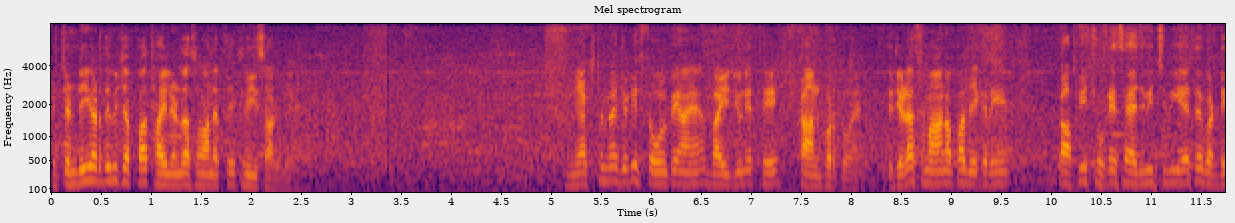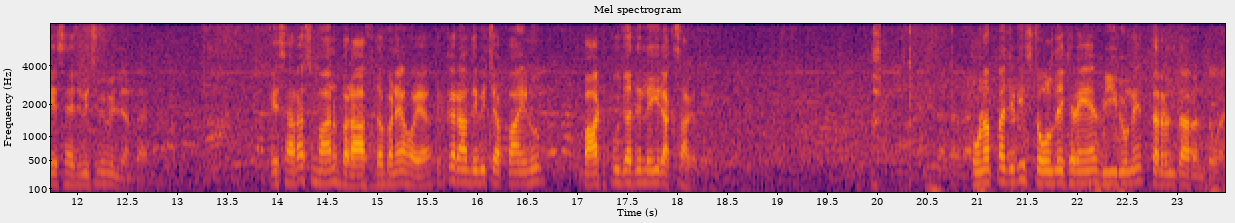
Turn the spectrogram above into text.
ਤੇ ਚੰਡੀਗੜ੍ਹ ਦੇ ਵਿੱਚ ਆਪਾਂ ਥਾਈਲੈਂਡ ਦਾ ਸਮਾਨ ਇੱਥੇ ਖਰੀਦ ਸਕਦੇ ਹਾਂ। ਨੈਕਸਟ ਮੈਂ ਜਿਹੜੀ ਸਟਾਲ ਤੇ ਆਇਆ, ਬਾਈ ਜੀ ਨੇ ਇੱਥੇ ਕਾਨਪੁਰ ਤੋਂ ਹੈ ਤੇ ਜਿਹੜਾ ਸਮਾਨ ਆਪਾਂ ਦੇਖ ਰਹੇ ਹਾਂ, ਕਾਫੀ ਛੋਟੇ ਸਾਈਜ਼ ਵਿੱਚ ਵੀ ਹੈ ਤੇ ਵੱਡੇ ਸਾਈਜ਼ ਵਿੱਚ ਵੀ ਮਿਲ ਜਾਂਦਾ ਹੈ। ਇਹ ਸਾਰਾ ਸਮਾਨ ਬਰਾਸ ਦਾ ਬਣਿਆ ਹੋਇਆ ਤੇ ਘਰਾਂ ਦੇ ਵਿੱਚ ਆਪਾਂ ਇਹਨੂੰ ਪਾਠ ਪੂਜਾ ਦੇ ਲਈ ਰੱਖ ਸਕਦੇ ਹਾਂ। ਹੁਣ ਆਪਾਂ ਜਿਹੜੀ ਸਟਾਲ ਦੇਖ ਰਹੇ ਹਾਂ, ਵੀਰ ਉਹਨੇ ਤਰਨ ਤਾਰਨ ਤੋਂ ਹੈ।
